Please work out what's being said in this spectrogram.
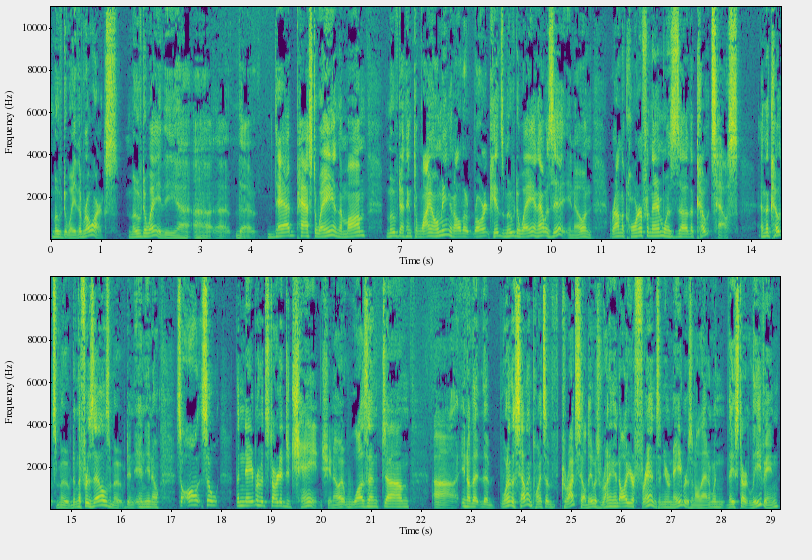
moved away. The Roarks moved away. The, uh, uh, uh, the dad passed away and the mom moved, I think, to Wyoming and all the Roark kids moved away and that was it, you know, and around the corner from them was, uh, the Coates house and the Coates moved and the Frizzels moved and, and, you know, so all, so the neighborhood started to change, you know, it wasn't, um, uh, you know, the, the, one of the selling points of garage sale day was running into all your friends and your neighbors and all that. And when they start leaving,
